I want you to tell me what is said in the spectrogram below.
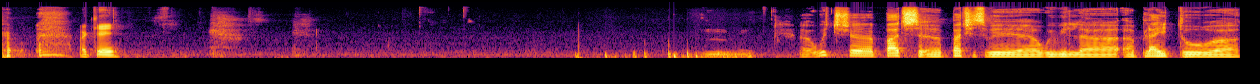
okay. Uh, which uh, patch uh, patches we uh, we will uh, apply to uh,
